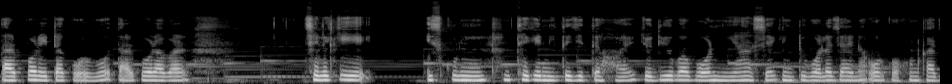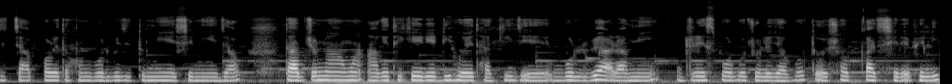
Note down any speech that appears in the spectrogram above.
তারপর এটা করব, তারপর আবার ছেলেকে স্কুল থেকে নিতে যেতে হয়। যদিও বা বর নিয়ে আসে, কিন্তু বলা যায় না ওর কখন কাজের চাপ পড়ে, তখন বলবে যে, তুমি এসে নিয়ে যাও। তার জন্য আমার আগে থেকেই রেডি হয়ে থাকি যে, বলবে আর আমি ড্রেস পরবো, চলে যাব। তো সব কাজ সেরে ফেলি।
